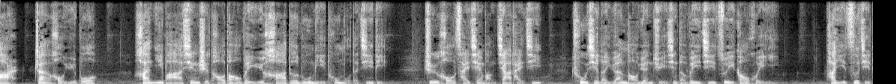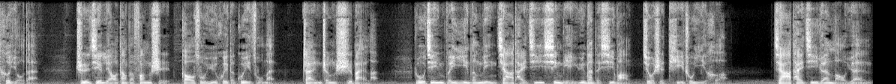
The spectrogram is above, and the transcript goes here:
二战后余波，汉尼拔先是逃到位于哈德鲁米图姆的基地，之后才前往迦太基，出席了元老院举行的危机最高会议。他以自己特有的、直截了当的方式告诉与会的贵族们：战争失败了，如今唯一能令迦太基幸免于难的希望就是提出议和。迦太基元老院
